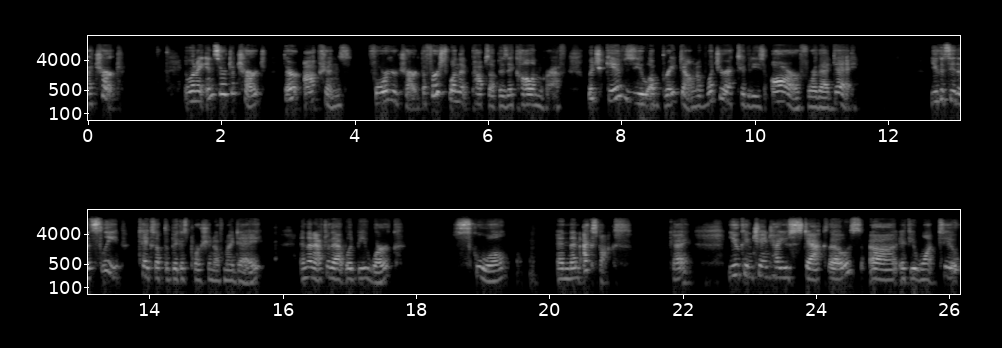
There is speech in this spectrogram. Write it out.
a chart. And when I insert a chart, there are options for your chart. The first one that pops up is a column graph, which gives you a breakdown of what your activities are for that day. You can see that sleep takes up the biggest portion of my day. And then after that would be work, school, and then Xbox. Okay. You can change how you stack those uh, if you want to.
